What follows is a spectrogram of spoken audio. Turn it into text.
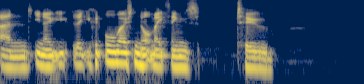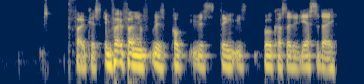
and you know you, you can almost not make things too focused. In fact, funny this, this thing, this broadcast I did yesterday,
